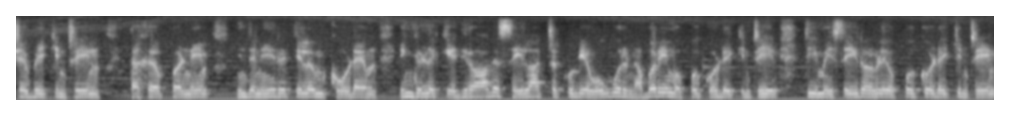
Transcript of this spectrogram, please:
செபிக்கின்றேன். தகப்பனே இந்த நேரத்திலும் கூட எங்களுக்கு எதிராக செயலாற்றக்கூடிய ஒவ்வொரு நபரையும் ஒப்புக் கொடுக்கின்றேன் தீமை செய்கிறவர்களை ஒப்புக் கொடுக்கின்றேன்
